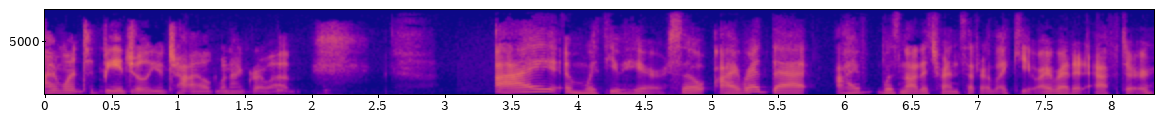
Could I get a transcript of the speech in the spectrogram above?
I want to be Julia Child when I grow up. I am with you here. So I read that. I was not a trendsetter like you. I read it after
